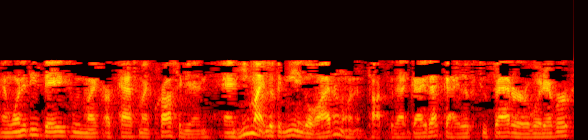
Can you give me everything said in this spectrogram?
And one of these days, we might, our paths might cross again. And he might look at me and go, I don't want to talk to that guy. That guy looks too fat or whatever.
